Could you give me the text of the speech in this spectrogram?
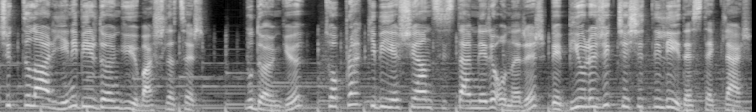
çıktılar yeni bir döngüyü başlatır. Bu döngü, toprak gibi yaşayan sistemleri onarır ve biyolojik çeşitliliği destekler.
